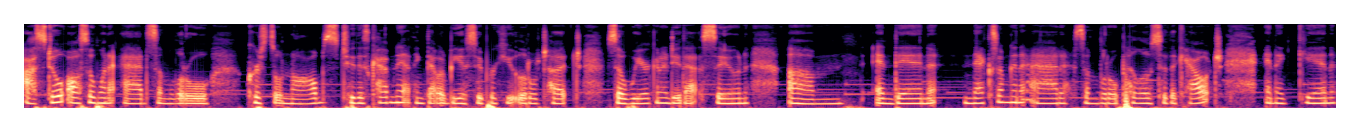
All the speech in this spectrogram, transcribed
I still also want to add some little crystal knobs to this cabinet. I think that would be a super cute little touch. So we are going to do that soon. Um, and then next I'm going to add some little pillows to the couch. And again,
